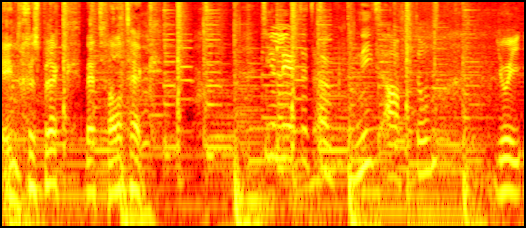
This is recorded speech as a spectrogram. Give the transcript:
In gesprek met Van het Hek. Je leert het ook niet af, Tom. Joei.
